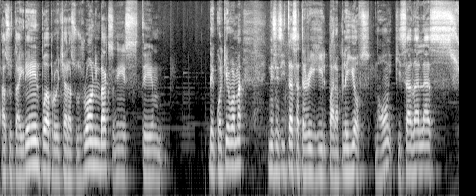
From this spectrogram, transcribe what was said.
a su Tyren, puede aprovechar a sus running backs. Este, de cualquier forma, necesitas a Terry Hill para playoffs, ¿no? Quizá Dallas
